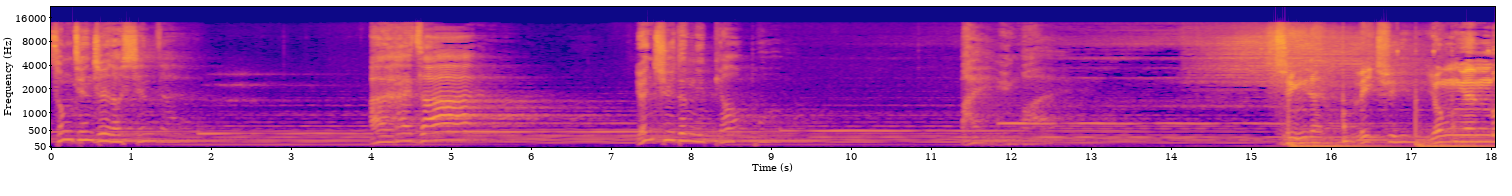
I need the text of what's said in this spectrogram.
从前直到现在，爱还在，远去的你漂泊白云外，情人离去永远不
